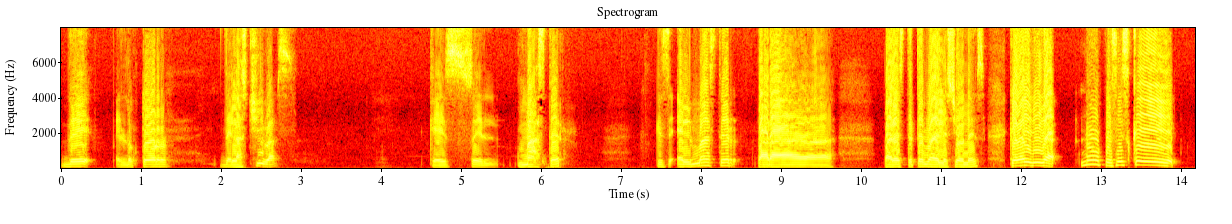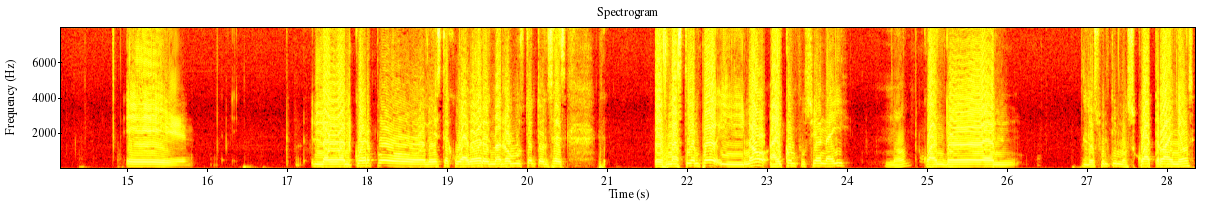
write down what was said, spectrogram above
de doctor de las Chivas, que es el máster, que es el máster para para este tema de lesiones, que va y diga, no, pues es que eh, lo, el cuerpo de este jugador es más robusto, entonces es más tiempo y no, hay confusión ahí, ¿no? Cuando en los últimos cuatro años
